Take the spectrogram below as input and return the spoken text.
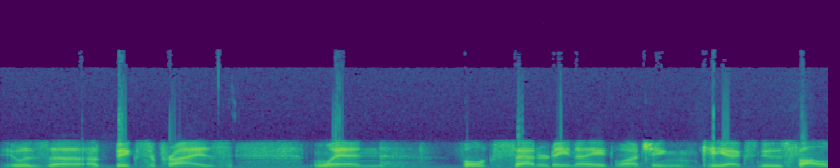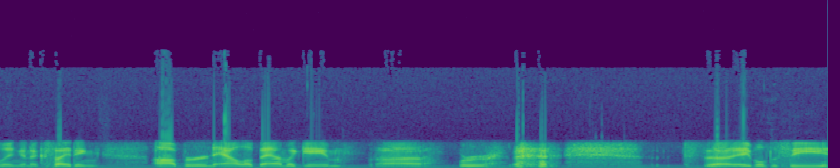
it was a, a big surprise when folks Saturday night watching KX News following an exciting Auburn Alabama game uh, were uh, able to see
